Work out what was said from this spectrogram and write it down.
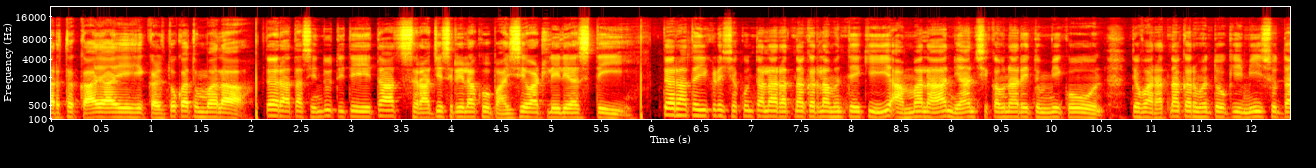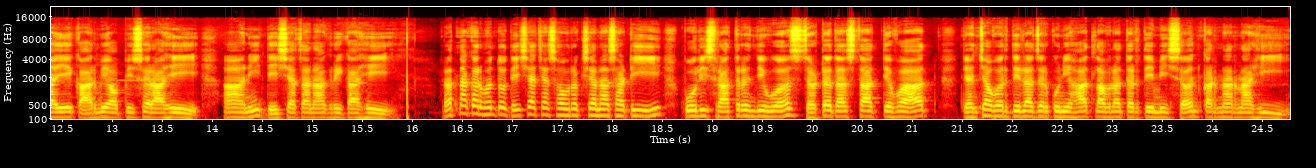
अर्थ काय आहे हे कळतो का तुम्हाला? तर आता सिंधू तिथे येताच राजश्रीला खूप हायसे वाटलेले असते. तर आता इकडे शकुंतला रत्नाकरला म्हणते की आम्हाला ज्ञान शिकवणारे तुम्ही कोण? तेव्हा रत्नाकर म्हणतो की मी सुद्धा एक आर्मी ऑफिसर आहे आणि देशाचा नागरिक आहे. रत्नाकर म्हणतो देशाच्या संरक्षणासाठी पोलीस रात्रंदिवस झटत असतात तेव्हा त्यांच्या वर्दीला जर कोणी हात लावला तर ते मी सहन करणार नाही.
